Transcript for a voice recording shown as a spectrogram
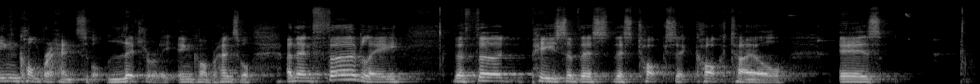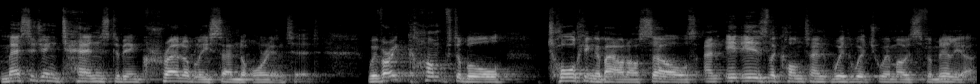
incomprehensible, literally incomprehensible. And then thirdly, the third piece of this this toxic cocktail is messaging tends to be incredibly sender oriented. We're very comfortable talking about ourselves, and it is the content with which we're most familiar.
